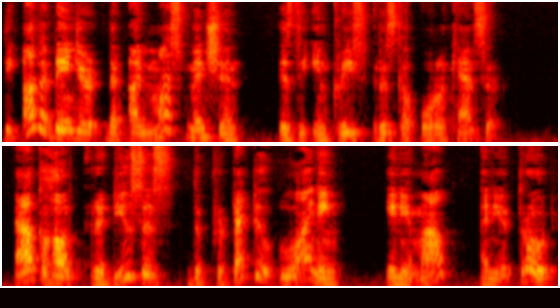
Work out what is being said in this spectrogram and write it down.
The other danger that I must mention is the increased risk of oral cancer alcohol reduces the protective lining in your mouth and your throat.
